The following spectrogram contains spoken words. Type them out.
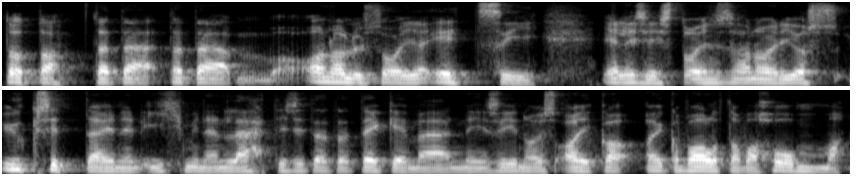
tota, tätä, tätä analysoi ja etsii. Eli siis toisin sanoen, jos yksittäinen ihminen lähtisi tätä tekemään, niin siinä olisi aika, aika valtava homma.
